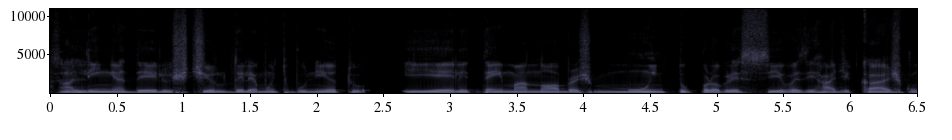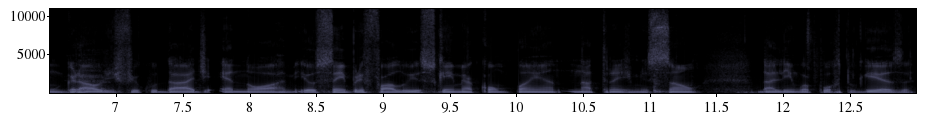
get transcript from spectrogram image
Sim. A linha dele, o estilo dele é muito bonito e ele tem manobras muito progressivas e radicais com um grau é. de dificuldade enorme. Eu sempre falo isso, quem me acompanha na transmissão da língua portuguesa,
